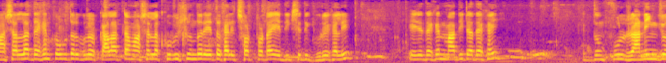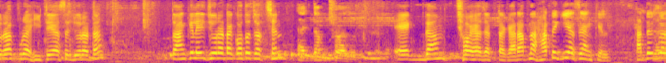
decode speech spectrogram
মাশাল্লাহ দেখেন কবুতরগুলোর কালারটা মাশাল্লাহ খুবই সুন্দর। এই তো খালি ছটফটায় এদিক সেদিক ঘুরে খালি। এই যে দেখেন মাদিটা দেখাই। একদম ফুল রানিং জোড়া পুরো হিটে আছে জোড়াটা। তো আঙ্কেল এই জোড়াটা কত চাচ্ছেন? একদম একদম ছয় হাজার টাকা। আর আপনার হাতে কি আছে আঙ্কেল হাতেরগুলো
